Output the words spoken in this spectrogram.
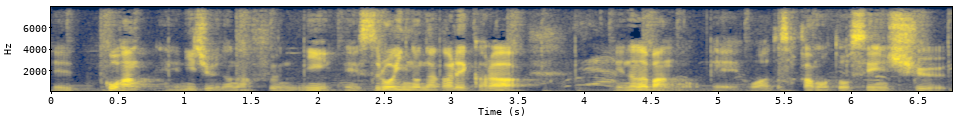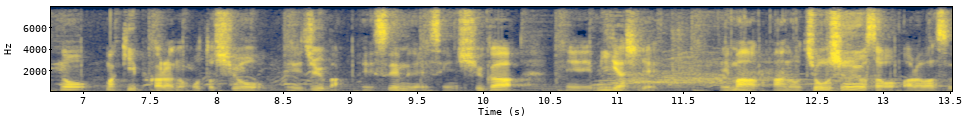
えー後半えー27分にえースローインの流れからえー7番のえーフォワード坂本選手の、まあ、キープからの落としをえー10番えースエムネ選手がえー右足で、えーまあ、あの調子の良さを表す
